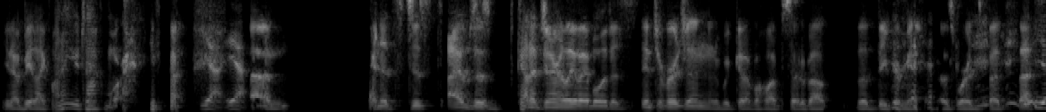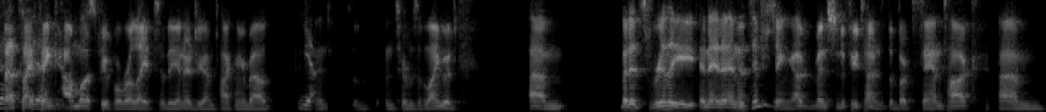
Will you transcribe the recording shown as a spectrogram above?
you know, be like, why don't you talk more? you know? Yeah, yeah. Um, and it's just I've just kind of generally labeled it as introversion. And we could have a whole episode about the deeper meaning of those words, but that's yeah, that's I yeah. think how most people relate to the energy I'm talking about. Yeah. In, in terms of language. Um, but it's really and, and it's interesting. I've mentioned a few times the book Sand Talk. Um,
